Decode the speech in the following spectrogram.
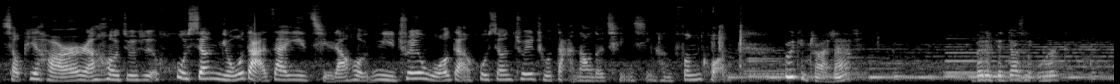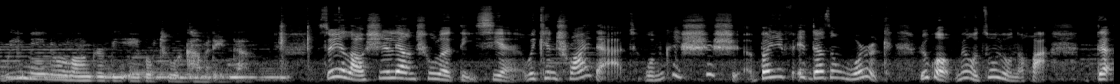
小屁孩儿，然后就是互相扭打在一起，然后你追我赶，互相追逐打闹的情形，很疯狂。We can try that, but if it doesn't work, we may no longer be able to accommodate them. 所以老师亮出了底线，We can try that，我们可以试试。But if it doesn't work，如果没有作用的话，that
